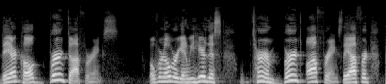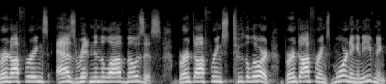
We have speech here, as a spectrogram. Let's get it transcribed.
They are called burnt offerings. Over and over again, we hear this term burnt offerings. They offered burnt offerings as written in the law of Moses, burnt offerings to the Lord, burnt offerings morning and evening,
